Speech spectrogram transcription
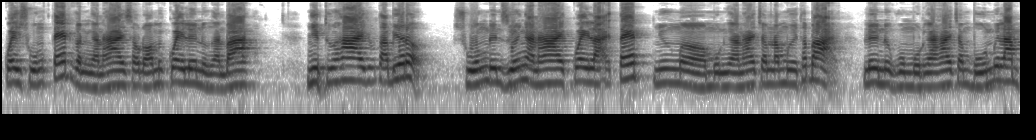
quay xuống test gần 1200 sau đó mới quay lên được 1300. Nhịp thứ hai chúng ta biết rồi, xuống đến dưới 1200 quay lại test nhưng mà 1250 thất bại, lên được vùng 1245.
